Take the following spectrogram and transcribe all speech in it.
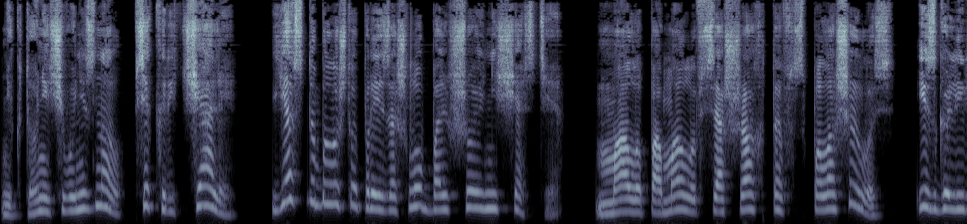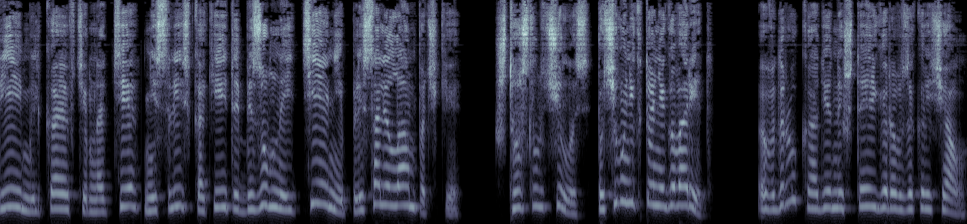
Никто ничего не знал. Все кричали. Ясно было, что произошло большое несчастье. Мало-помалу вся шахта всполошилась. Из галереи, мелькая в темноте, неслись какие-то безумные тени, плясали лампочки. Что случилось? Почему никто не говорит? Вдруг один из штейгеров закричал.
